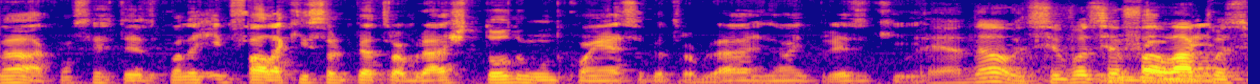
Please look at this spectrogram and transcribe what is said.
Ah, com certeza. Quando a gente fala aqui sobre Petrobras, todo mundo conhece a Petrobras, é uma empresa que. É, não, se você falar com as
